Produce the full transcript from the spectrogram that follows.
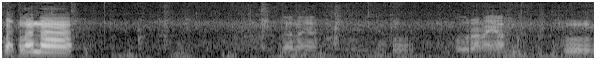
Buka celana Celana ya. Hmm. Mau rana ya. Hmm.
